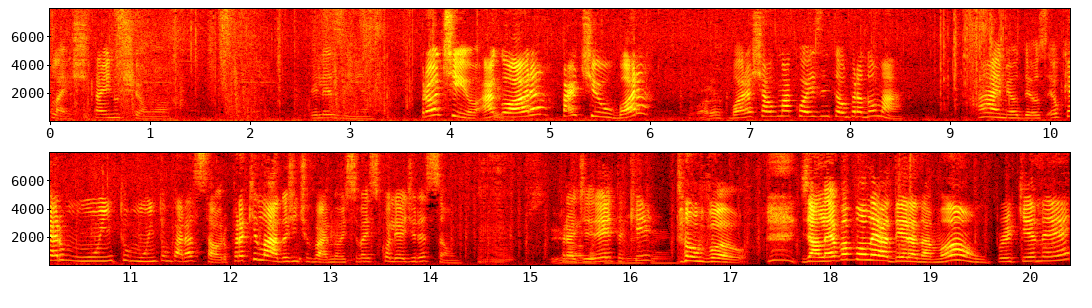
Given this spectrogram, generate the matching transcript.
flash. Tá aí no chão, ó. Belezinha. Prontinho. Agora, partiu. Bora? Bora? Bora achar alguma coisa, então, pra domar. Ai, meu Deus. Eu quero muito, muito um parasauro. Pra que lado a gente vai, meu? Você vai escolher a direção. Sei pra lá, direita aqui? então vamos. Já leva a boleadeira na mão, porque, né...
